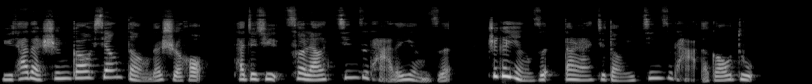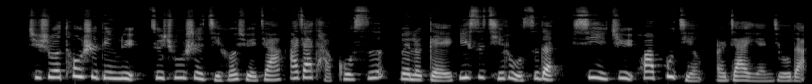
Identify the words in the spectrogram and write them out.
与他的身高相等的时候，他就去测量金字塔的影子。这个影子当然就等于金字塔的高度。据说透视定律最初是几何学家阿加塔库斯为了给伊斯奇鲁斯的戏剧画布景而加以研究的。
